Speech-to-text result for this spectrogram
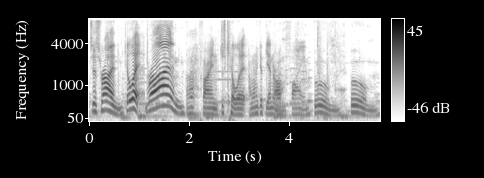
Just run. Kill it. Run. Ah, fine. Just kill it. I want to get the Oh, Enderman. fine. Boom. Boom.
